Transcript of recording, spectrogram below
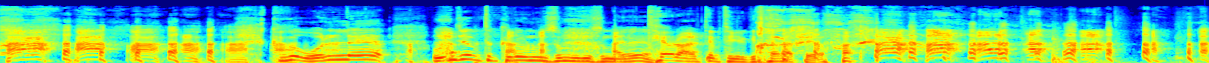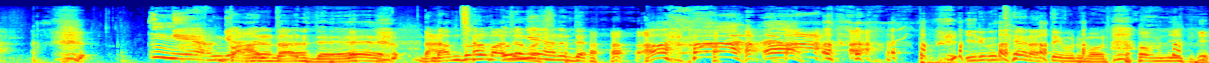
그거 원래 언제부터 그런 웃음을 웃은 거예요? 태어날 때부터 이렇게 태어났대요. 응애 한게 아니라 나는. 남들은 낳자마자 응애 벌써- 하는데. 이러고 태어났대 우리 어머님이.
